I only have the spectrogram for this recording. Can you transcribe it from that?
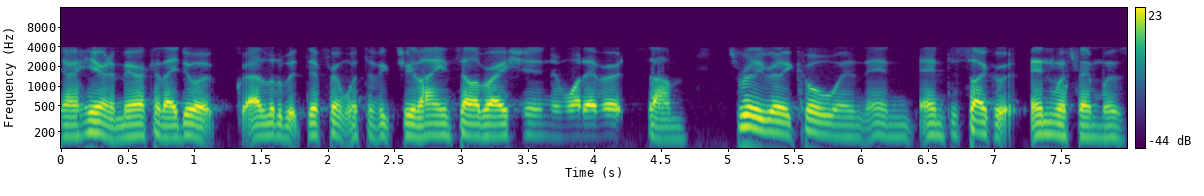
you know, here in America they do it a little bit different with the victory lane celebration and whatever. It's um, it's really really cool, and and and to soak it in with them was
